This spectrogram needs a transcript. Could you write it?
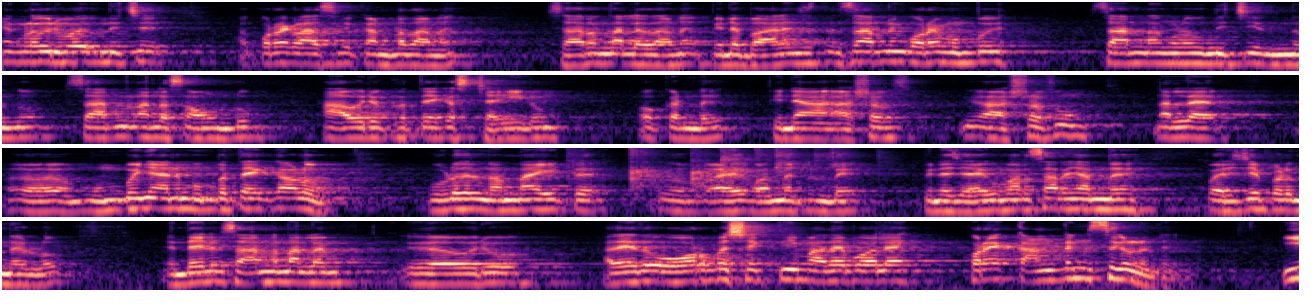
ഞങ്ങൾ ഒരു ഒന്നിച്ച് കുറേ ക്ലാസ്സിൽ കണ്ടതാണ്. സാറും നല്ലതാണ്. പിന്നെ ബാലചന്ദ്രൻ സാറിനും കുറേ മുമ്പ് സാറിന് ഞങ്ങൾ ഒന്നിച്ച് നിന്നു. സാറിന് നല്ല സൗണ്ടും ആ ഒരു പ്രത്യേക സ്റ്റൈലും ഒക്കെ ഉണ്ട് പിന്നെ അഷ്റഫ് അഷ്റഫും നല്ല മുമ്പ് ഞാൻ മുമ്പത്തേക്കാളും കൂടുതൽ നന്നായിട്ട് വന്നിട്ടുണ്ട്. പിന്നെ ജയകുമാർ സാർ ഞാൻ പരിചയപ്പെടുന്നേ ഉള്ളൂ. എന്തായാലും സാറിന് നല്ല ഒരു അതായത് ഓർമ്മശക്തിയും അതേപോലെ കുറേ കണ്ടൻസുകളുണ്ട്. ഈ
